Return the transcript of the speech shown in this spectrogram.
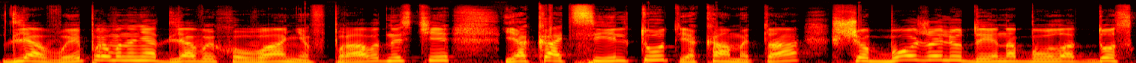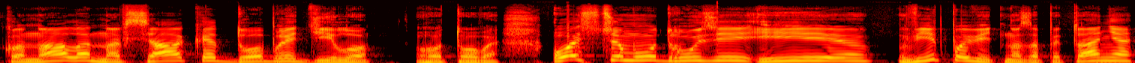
для виправлення, для виховання в праведності. Яка ціль тут, яка мета? Щоб Божа людина була досконала на всяке добре діло готове. Ось цьому, друзі, і відповідь на запитання,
